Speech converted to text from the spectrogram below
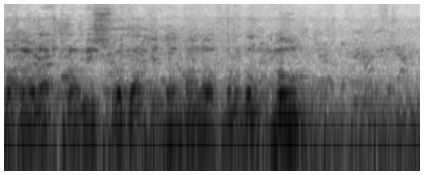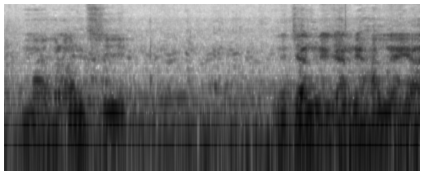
पगड अठरा विश्व जाती धर्माला बरोबर घेऊन मोगलांशी ज्यांनी ज्यांनी हल्ले या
